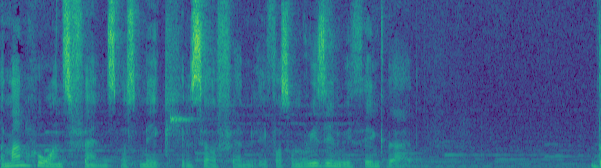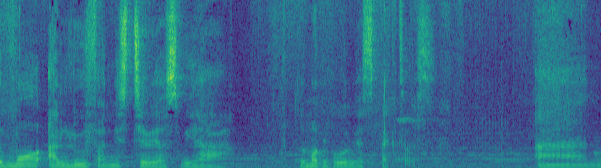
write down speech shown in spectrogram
A man who wants friends must make himself friendly. For some reason, we think that the more aloof and mysterious we are, the more people will respect us. And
